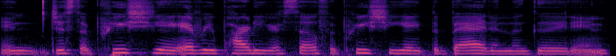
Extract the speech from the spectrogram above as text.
and just appreciate every part of yourself appreciate the bad and the good and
